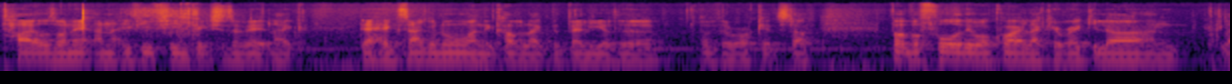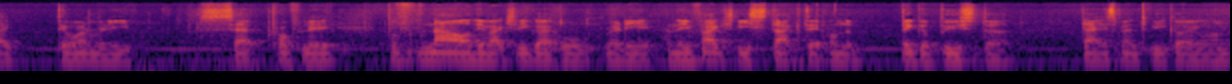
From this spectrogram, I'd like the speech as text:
tiles on it, and if you've seen pictures of it, like they're hexagonal and they cover like the belly of the of the rocket stuff. But before they were quite like irregular and like they weren't really set properly. But now they've actually got it all ready, and they've actually stacked it on the bigger booster that is meant to be going on.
